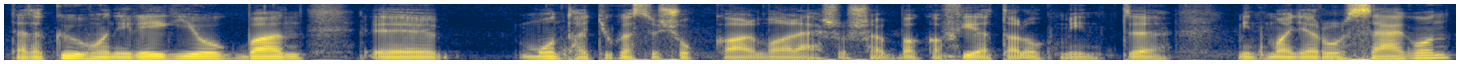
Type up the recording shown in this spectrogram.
Tehát a külhoni régiókban mondhatjuk azt, hogy sokkal vallásosabbak a fiatalok, mint, mint Magyarországon.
